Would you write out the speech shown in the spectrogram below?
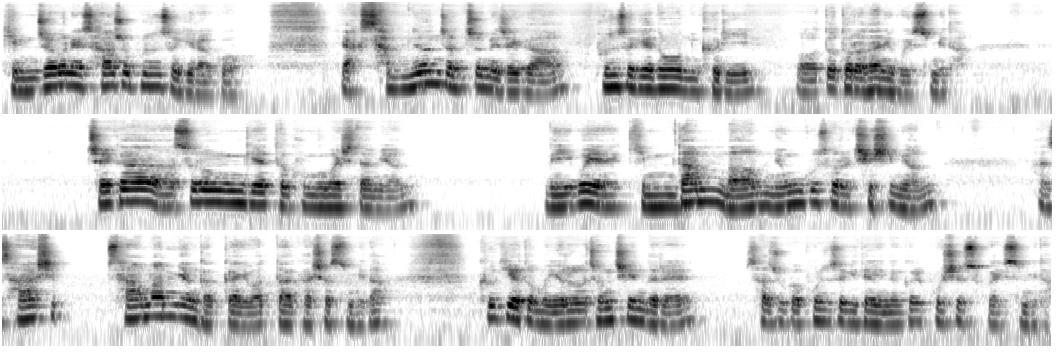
김정은의 사주 분석이라고 약 3년 전쯤에 제가 분석해 놓은 글이 어, 떠돌아다니고 있습니다. 제가 쓰는 게더 궁금하시다면 네이버에 김담 마음 연구소를 치시면 한 44만 명 가까이 왔다 가셨습니다. 거기에도 뭐 여러 정치인들의 사주가 분석이 되어 있는 걸 보실 수가 있습니다.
